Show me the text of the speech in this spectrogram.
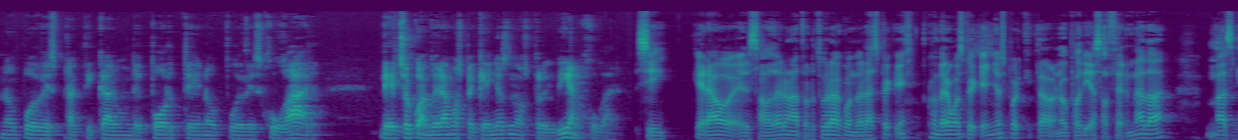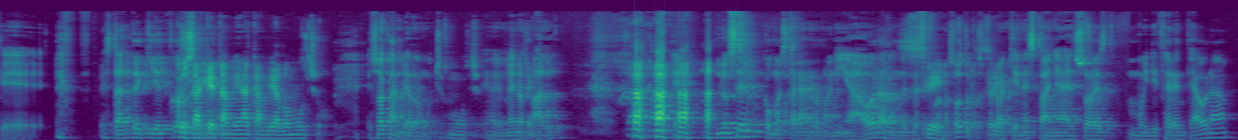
no puedes practicar un deporte, no puedes jugar. De hecho, cuando éramos pequeños nos prohibían jugar. Sí, que era el sábado era una tortura cuando, eras peque cuando éramos pequeños porque, claro, no podías hacer nada más que Estarte quieto. Cosa que también ha cambiado mucho. Eso ha cambiado mucho. Mucho. Eh, menos mal. Eh, no sé cómo estará en Rumanía ahora, donde crecimos Sí, nosotros, pero aquí en España eso es muy diferente ahora.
